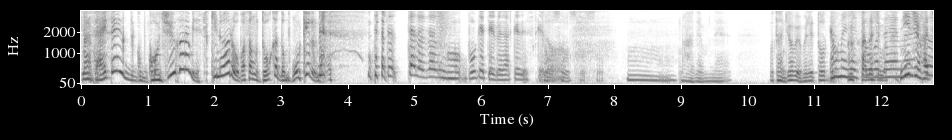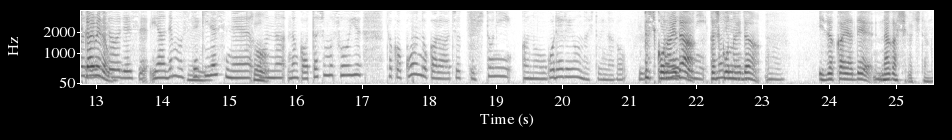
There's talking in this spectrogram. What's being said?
まあ大体50絡みで隙のあるおばさんもどうかと思うけどね。ただただ多分もうボケてるだけですけどそうそうそうそう。うんまあでもね、お誕生日おめでとうっておめでとうございます。話も28回目だもん。そうです。いや、でも素敵ですね。そうこんな、なんか私もそういう、だから今度からちょっと人に、あの、おごれるような人になろう。私この間、あ人に私この間、、あ人に居酒屋で流しが来たの。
